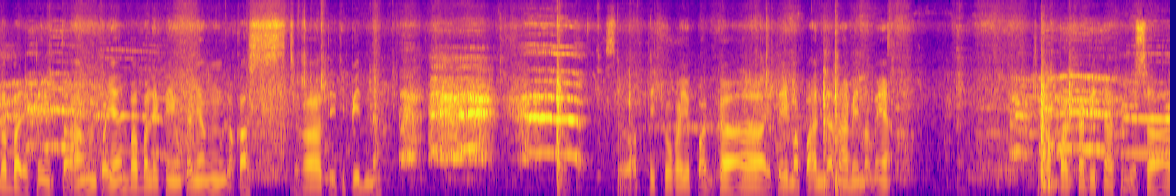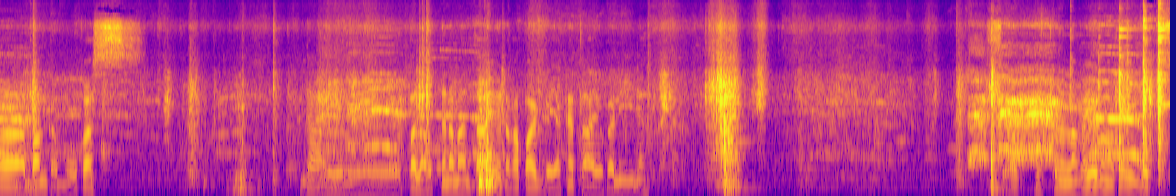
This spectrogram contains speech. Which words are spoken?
babalik na yung ta ang kanyan babalik na yung kanyang lakas tsaka titipid na. So update ko kayo pagka ito yung mapaandar namin mamaya Tsaka pagkabit natin doon sa bangka bukas. Dahil palaot na naman tayo, nakapagayak na tayo kanina. So update ko na lang kayo mga kaigots.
